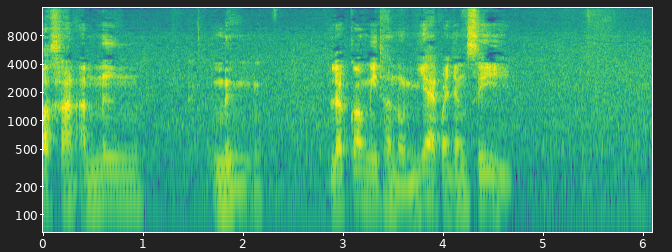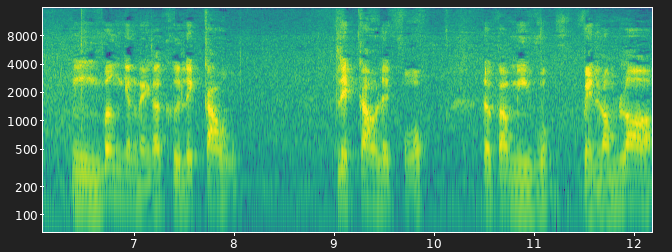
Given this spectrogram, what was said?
ประคารอันหนึ่งหนึ่ง แล้วก็มีถนนแยกไปยังซี่ อืม เบิ้องยังไหนก็คือเลขเก้า เลขเก้าเลขหกแล้วก็มีเป็นล้อมรอบ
